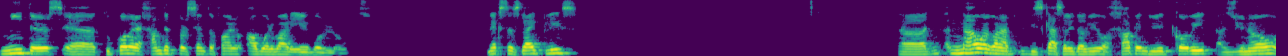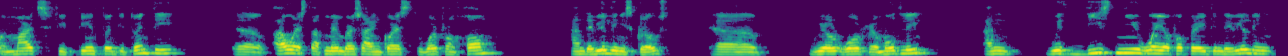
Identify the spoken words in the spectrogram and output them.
meters uh, to cover 100% of our, our variable loads. Next slide, please. Uh, now we're going to discuss a little bit what happened during COVID. As you know, on March 15, 2020, uh, our staff members are encouraged to work from home and the building is closed. Uh, we all work remotely. And with this new way of operating the building,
